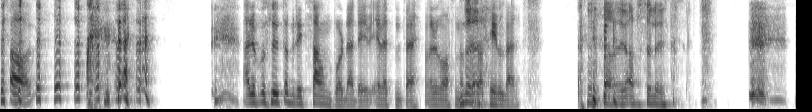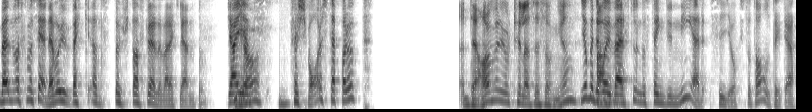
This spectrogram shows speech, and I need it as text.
ja. ja, du får sluta med ditt soundboard där Dave. Jag vet inte vad det var för något du la till där. ja, absolut. Men vad ska man säga, det var ju veckans största skräll verkligen. Giants försvar steppar upp. Det har de väl gjort hela säsongen? Ja, men det var ju verkligen, då stängde ju ner Seahawks totalt tyckte jag.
